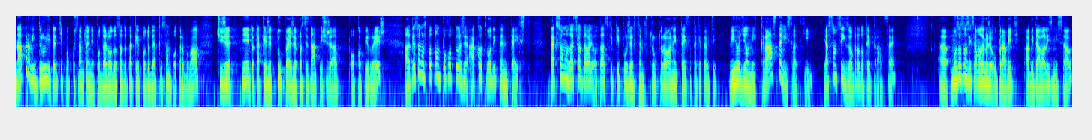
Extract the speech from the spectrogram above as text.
Na prvý, druhý, tretí pokus sa mi to nepodarilo dostať do takej podoby, aké som potreboval. Čiže nie je to také, že tupé, že proste napíšeš a okopíruješ. Ale keď som už potom pochopil, že ako tvoriť ten text, tak som mu začal dávať otázky typu, že chcem štrukturovaný text a takéto veci. Vyhodil mi krásne výsledky, ja som si ich zobral do tej práce, uh, musel som si ich samozrejme že upraviť, aby dávali zmysel.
